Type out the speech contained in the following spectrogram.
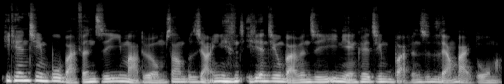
一天进步百分之一嘛，对，我们上次不是讲一年 一天进步百分之一，一年可以进步百分之两百多嘛？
